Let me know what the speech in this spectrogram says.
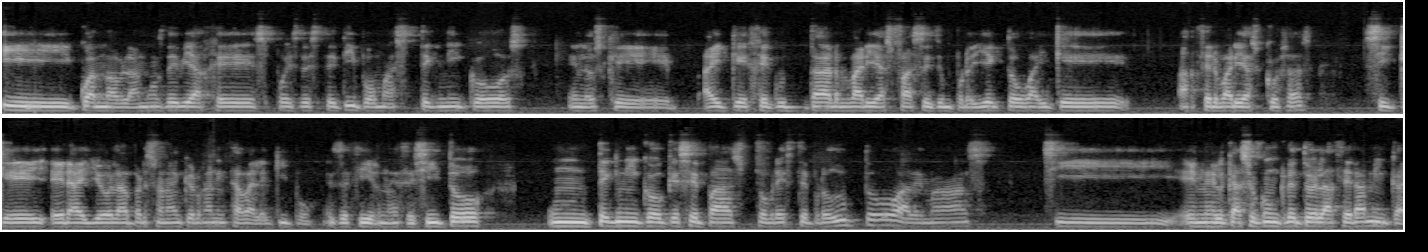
Y cuando hablamos de viajes pues de este tipo, más técnicos, en los que hay que ejecutar varias fases de un proyecto o hay que hacer varias cosas, sí que era yo la persona que organizaba el equipo. Es decir, necesito un técnico que sepa sobre este producto, además si en el caso concreto de la cerámica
